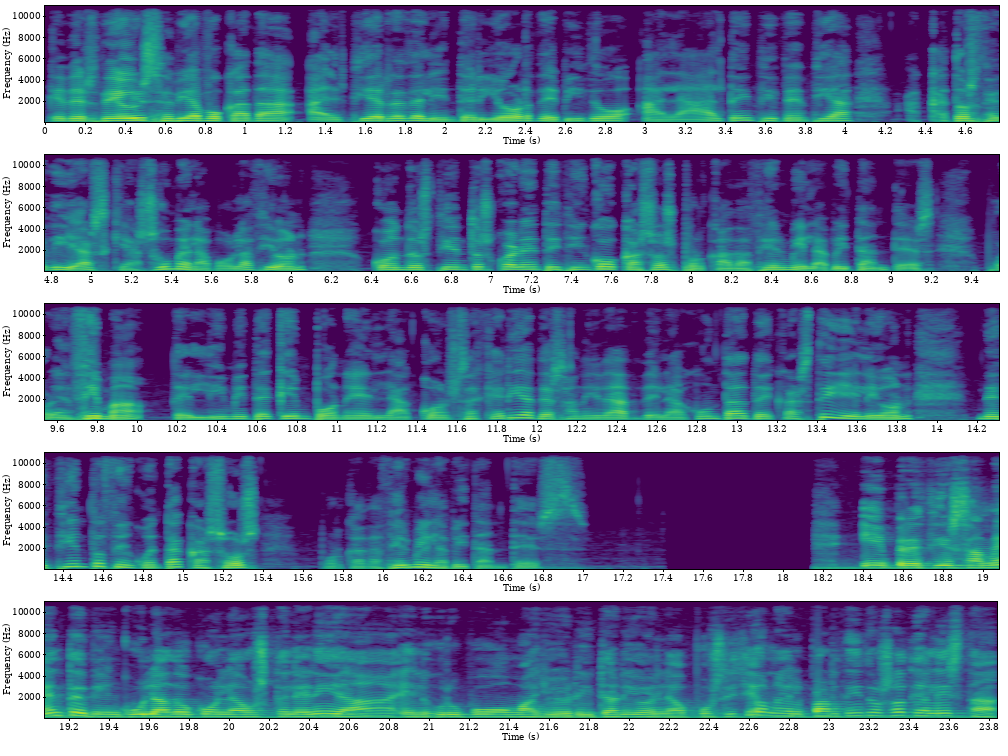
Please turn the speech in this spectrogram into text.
que desde hoy se ve abocada al cierre del interior debido a la alta incidencia a 14 días que asume la población, con 245 casos por cada 100.000 habitantes, por encima del límite que impone la Consejería de Sanidad de la Junta de Castilla y León de 150 casos por cada 100.000 habitantes. Y precisamente vinculado con la hostelería, el grupo mayoritario en la oposición, el Partido Socialista,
